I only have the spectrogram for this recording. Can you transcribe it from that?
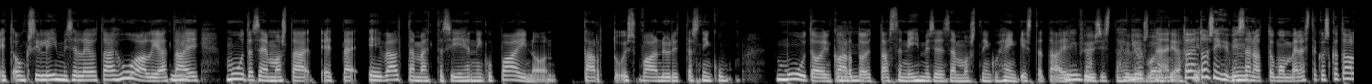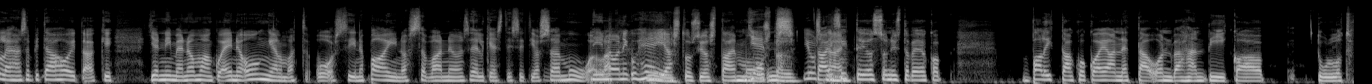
että onko sillä ihmisellä jotain huolia tai muuta semmoista, että ei välttämättä siihen niin kuin painoon tarttuisi, vaan yrittäisi niin kuin muutoin kartoittaa sen ihmisen semmoista niin kuin henkistä tai Niinpä. fyysistä Just hyvinvointia. Toi on tosi hyvin mm. sanottu mun mielestä, koska tollehan se pitää hoitaakin. Ja nimenomaan, kun ei ne ongelmat ole siinä painossa, vaan ne on selkeästi sitten jossain muualla. Niin ne on niin kuin heijastus jostain muusta. Yes. Niin. Just tai näin. sitten jos on ystävä, joka valittaa koko ajan, että on vähän liikaa tullut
